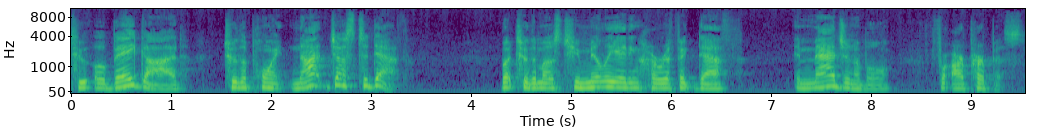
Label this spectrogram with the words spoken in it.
to obey God to the point not just to death, but to the most humiliating, horrific death imaginable for our purpose.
